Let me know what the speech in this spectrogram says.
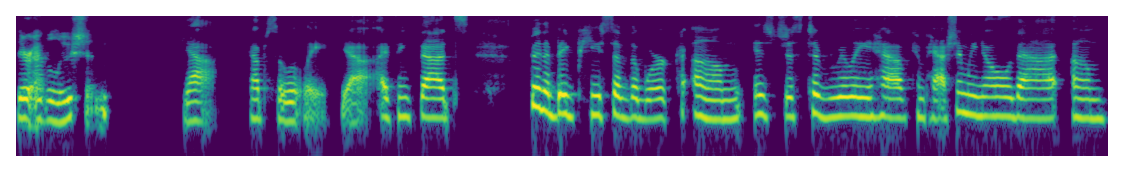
their evolution yeah absolutely yeah i think that's been a big piece of the work um, is just to really have compassion. We know that um,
